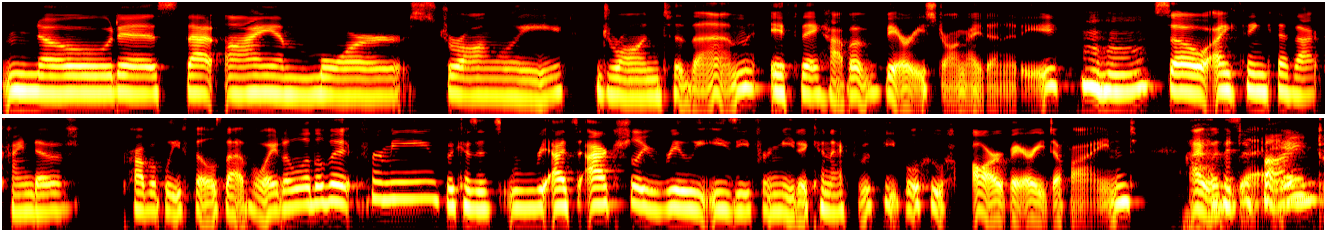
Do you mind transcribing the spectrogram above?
notice that I am more strongly drawn to them if they have a very strong identity. Mm-hmm. So I think that that kind of probably fills that void a little bit for me because it's re- it's actually really easy for me to connect with people who are very defined. I would say defined.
